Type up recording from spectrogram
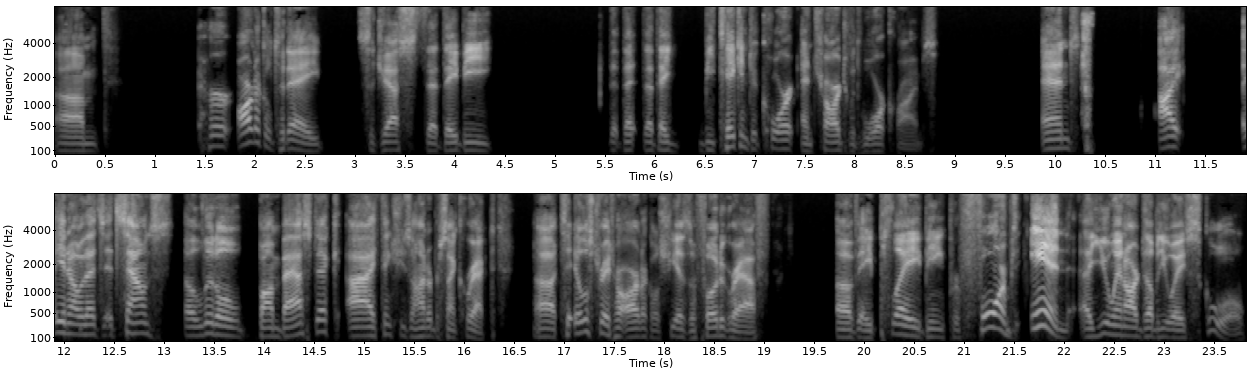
Um, her article today suggests that they be that, that, that they be taken to court and charged with war crimes. And I you know that's it sounds a little bombastic. I think she's 100% correct. Uh, to illustrate her article, she has a photograph of a play being performed in a UNRWA school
